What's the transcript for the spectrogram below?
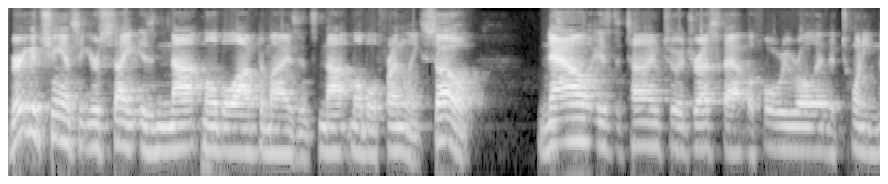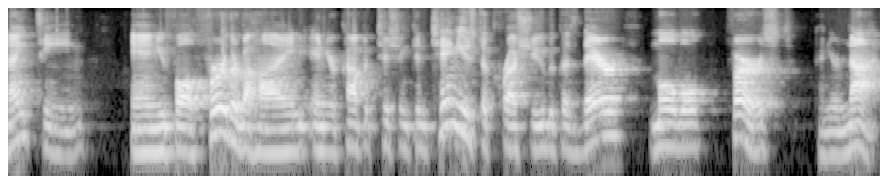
very good chance that your site is not mobile optimized, it's not mobile friendly. So now is the time to address that before we roll into 2019 and you fall further behind and your competition continues to crush you because they're mobile first and you're not.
